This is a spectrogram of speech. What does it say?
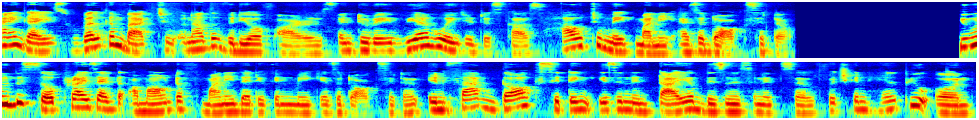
Hi guys, welcome back to another video of ours and today we are going to discuss how to make money as a dog sitter. You will be surprised at the amount of money that you can make as a dog sitter. In fact, dog sitting is an entire business in itself which can help you earn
